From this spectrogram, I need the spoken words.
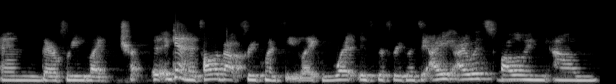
And therefore you like try, again it's all about frequency. Like what is the frequency? I i was following um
